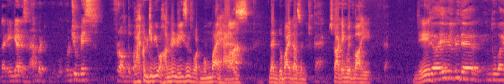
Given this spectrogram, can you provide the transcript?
that India doesn't have, but w- what you miss from Dubai. well, I could give you a hundred reasons what Mumbai has that Dubai doesn't That- starting with Wahi That- Ji? Yeah, he will be there in Dubai.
